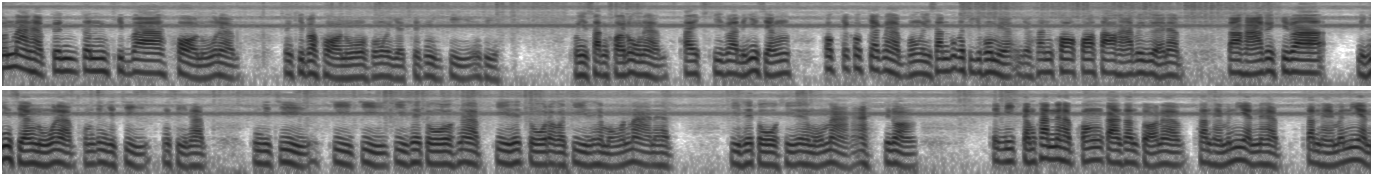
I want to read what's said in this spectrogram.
วนมาครับ จนจนคิดว่าพ่อหนูนะครับจนคิดว่าพ่อหนูผมก็อยากจะจีจีจังซี่ผมจะสั้นคอยลงนะครับ ถ้าคิดว่าได้ยินเสียงก๊อกแก๊กก๊อกแก๊กนะครับผมก็จะสั้นปกติผมเนี่ยอยากสันคอคอซาวหาไปเรื่อยนะครับตาวหาจนคิดว่าได้ยินเสียงหนูนะครับ ผมจึงจะจี้จังสี่นะครับจึงจะจีจีจีจีใส่ตัวนะครับจีใส่ตัวแล้วก็จีใส่หมองมันมานะครับ จี้ใส่ตัวจี้ใส่หมองมันมาอะพี่น้องเทคนิคสำคัญนะครับ ของการสั่นต่อนะครับสั่นให้มันเนียนนะครับสั่นให้มันเนียน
